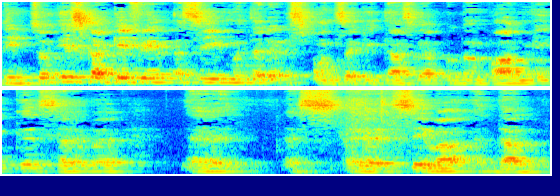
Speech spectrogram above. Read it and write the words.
ਜੀ। ਸੋ ਇਸ ਕਰਕੇ ਫਿਰ ਅਸੀਂ ਮਤਲਬ ਸਪਾਂਸਰ ਕੀਤਾ ਸੀਗਾ ਭਗਵਾਨ ਵਾਲਮੀਕ ਸਰਵ ਸੇਵਾ ਦਲ।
